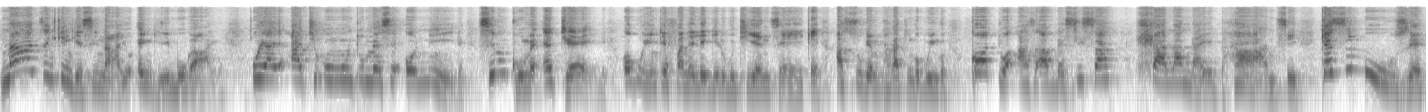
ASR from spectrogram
Nansi inkinga esinayo engiyibukayo. Uyaye athi umuntu mase onile simgqume ejele. Okuyinto efanelekile ukuthi yenzeke asuke emphakathi ngoba uyingo kodwa abesisa hlala naye phansi ke sibuze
